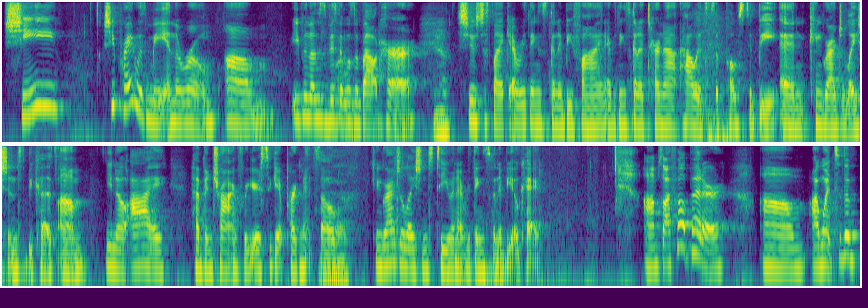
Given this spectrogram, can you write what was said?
she she prayed with me in the room. Um, even though this visit was about her, Yeah. she was just like, everything's gonna be fine. Everything's gonna turn out how it's supposed to be. And congratulations, because um, you know, I have been trying for years to get pregnant. So Yeah. Congratulations to you, and everything's gonna be okay. Um, so I felt better. Um, I went to the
